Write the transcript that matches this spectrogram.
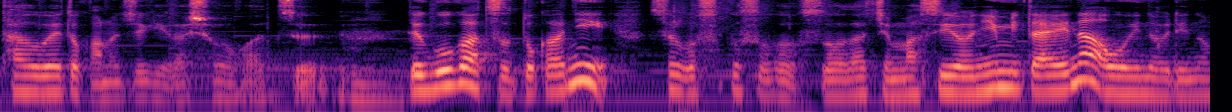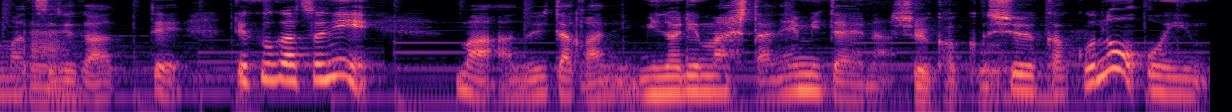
田植えとかの時期が正月。うん。で5月とかにそれがすくすく育ちますようにみたいなお祈りの祭りがあって、で9月に、まあ、あの豊かに実りましたねみたいな。収穫。収穫のおい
